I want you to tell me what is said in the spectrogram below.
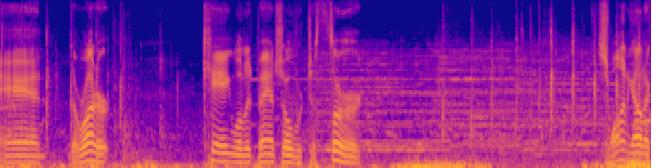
And the runner, King, will advance over to third. Swan got a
